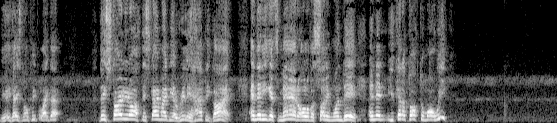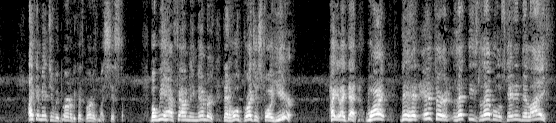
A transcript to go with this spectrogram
You guys know people like that? They started off, this guy might be a really happy guy. And then he gets mad all of a sudden one day, and then you cannot talk to him all week. I can mention with Berta because Berta's my sister. But we have family members that hold grudges for a year. How you like that? Why? They had entered, let these levels get in their life.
